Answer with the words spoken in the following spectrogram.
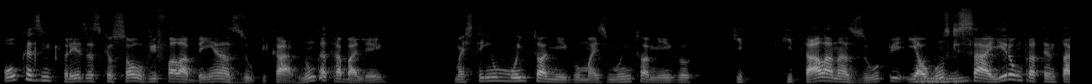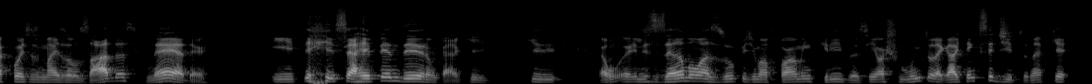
poucas empresas que eu só ouvi falar bem é a Zup, cara. Nunca trabalhei, mas tenho muito amigo, mas muito amigo que, que tá lá na Zup e uhum. alguns que uhum. saíram para tentar coisas mais ousadas, né, Eder? E, e, se arrependeram, cara, que, que eles amam a Zup de uma forma incrível, assim, eu acho muito legal e tem que ser dito, né? Porque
